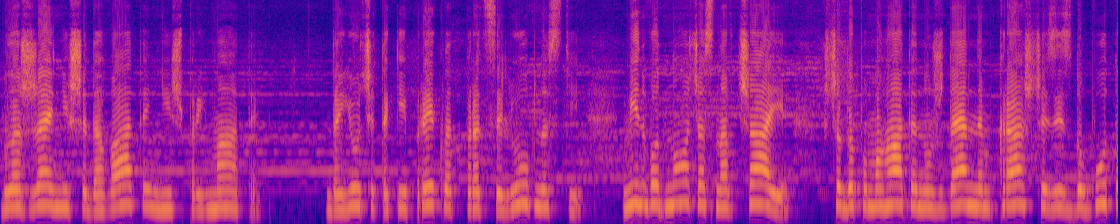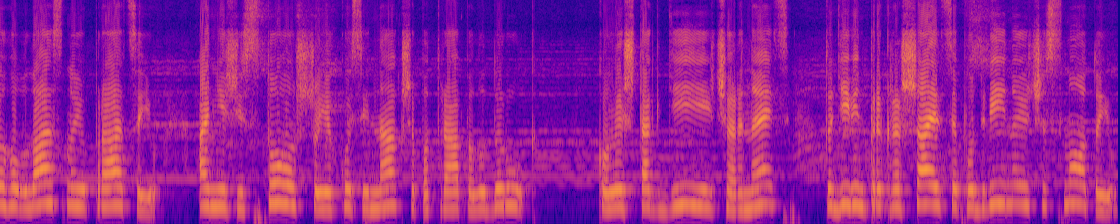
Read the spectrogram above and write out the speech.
блаженніше давати, ніж приймати. Даючи такий приклад працелюбності, він водночас навчає, що допомагати нужденним краще зі здобутого власною працею, аніж із того, що якось інакше потрапило до рук. Коли ж так діє чернець, тоді він прикрашається подвійною чеснотою,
